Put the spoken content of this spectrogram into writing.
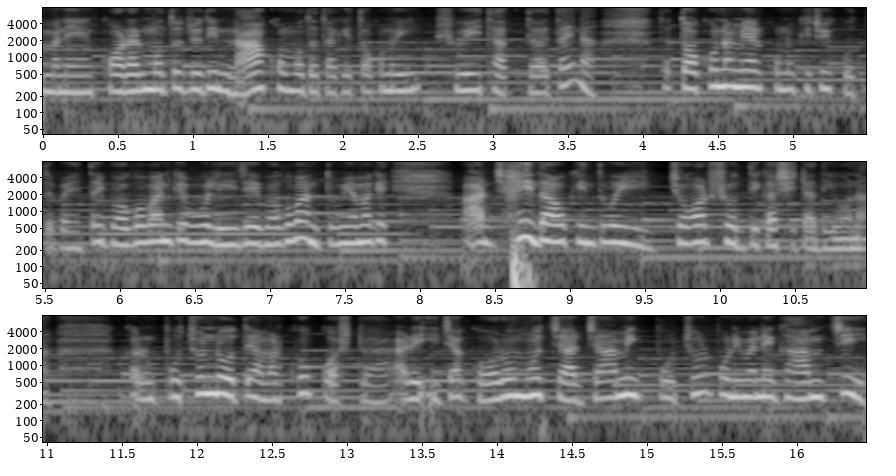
মানে করার মতো যদি না ক্ষমতা থাকে, তখন ওই শুয়েই থাকতে হয়, তাই না? তো তখন আমি আর কোনো কিছুই করতে পারি। তাই ভগবানকে বলি যে, ভগবান, তুমি আমাকে আর যাই দাও, কিন্তু ওই জ্বর সর্দি কাশিটা দিও না। কারণ প্রচণ্ড ওতে আমার খুব কষ্ট হয়। আর, এই যা গরম হচ্ছে, আর যা আমি প্রচুর পরিমাণে ঘামছি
